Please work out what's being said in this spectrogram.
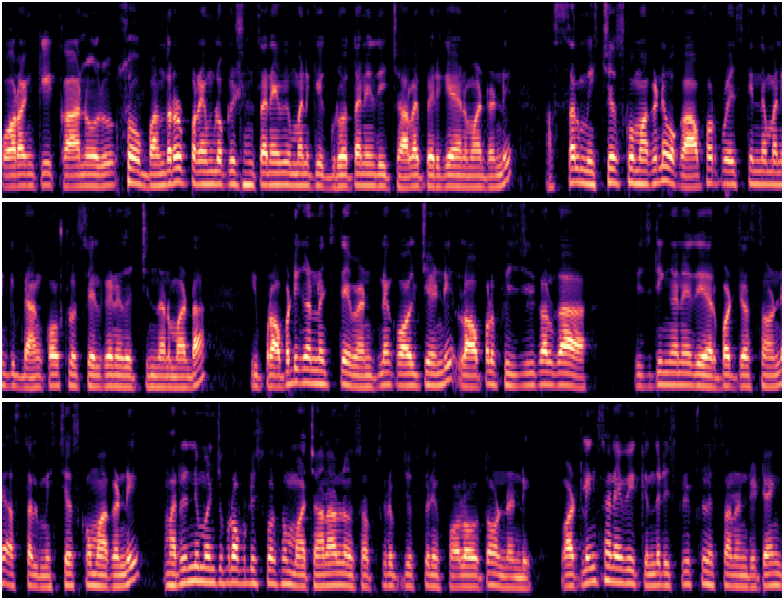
Poranki Kanuru so Bandar road prime locations అనేవి మనకి గ్రోత్ అనేది చాలా పెరిగాయి అనమాట అండి. అస్సలు మిస్ చేసుకోమాకండి. ఒక ఆఫర్ ప్రైస్ కింద మనకి బ్యాంక్ హౌస్లో సేల్కి అనేది వచ్చిందనమాట ఈ ప్రాపర్టీ కానీ నచ్చితే వెంటనే కాల్ చేయండి. లోపల ఫిజికల్గా విజిటింగ్ అనేది ఏర్పాటు చేస్తామండి. అస్సలు మిస్ చేసుకోమాకండి. మరిన్ని మంచి ప్రాపర్టీస్ కోసం మా ఛానల్ను సబ్స్క్రైబ్ చేసుకుని ఫాలో అవుతూ ఉండండి. వాటి లింక్స్ అనేవి కింద డిస్క్రిప్షన్లో ఇస్తానండి. థ్యాంక్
